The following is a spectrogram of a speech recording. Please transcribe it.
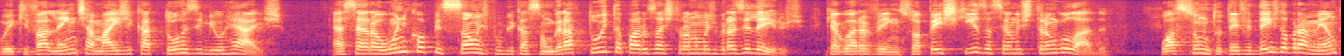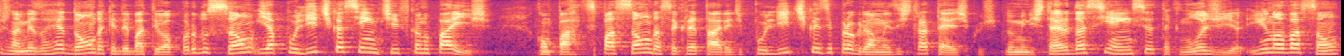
o equivalente a mais de 14 mil reais. Essa era a única opção de publicação gratuita para os astrônomos brasileiros, que agora veem sua pesquisa sendo estrangulada. O assunto teve desdobramentos na mesa redonda que debateu a produção e a política científica no país, com participação da secretária de Políticas e Programas Estratégicos do Ministério da Ciência, Tecnologia e Inovação,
